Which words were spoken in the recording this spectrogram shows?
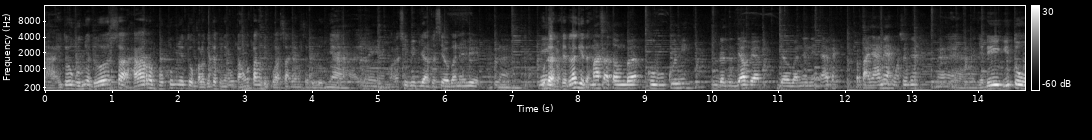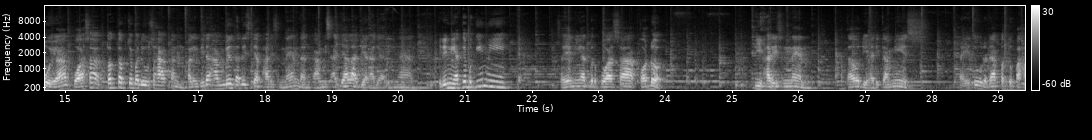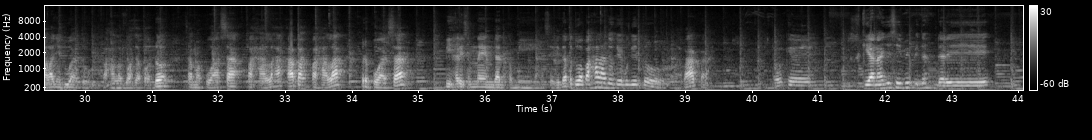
Nah itu hukumnya dosa, haram hukumnya tuh kalau kita punya utang-utang di puasa yang sebelumnya. Nih, makasih Bib atas jawabannya Bib. Hmm. Nih. Udah masih ada lagi dah. Mas atau Mbak Kubuku nih udah terjawab ya jawabannya nih. Apa? Pertanyaannya maksudnya. Nah. Ya, jadi gitu ya puasa tetap coba diusahakan. Paling tidak ambil tadi setiap hari Senin dan Kamis aja lah biar agak ringan. Jadi niatnya begini. Saya niat berpuasa kodok di hari Senin atau di hari Kamis. Nah itu udah dapet tuh pahalanya dua tuh. Pahala puasa kodok sama puasa pahala apa? Pahala berpuasa di hari Senin dan Kamis. Jadi dapat dua pahala tuh kayak begitu. Apa-apa oke sekian aja sih Bib itu dari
